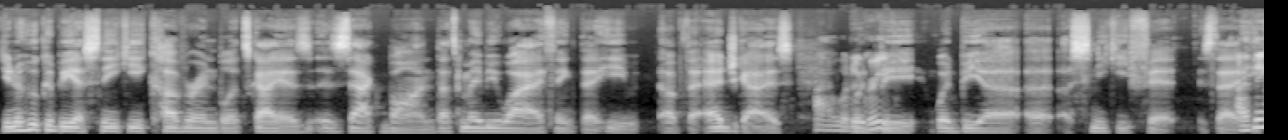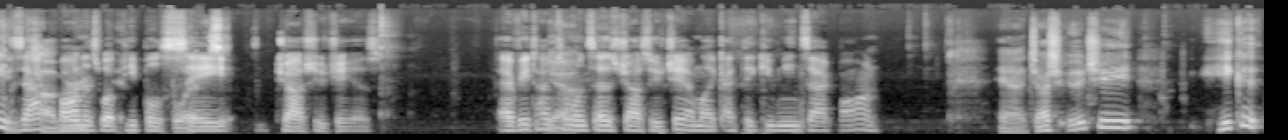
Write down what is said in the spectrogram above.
You know who could be a sneaky cover and blitz guy is is Zack Baun. That's maybe why I think that he of the edge guys I would, would agree. be would be a, a, a, sneaky fit. Is that I think Zack Baun is what people say Josh Uche is. Every time yeah. someone says Josh Uche, I'm like, I think you mean Zack Baun. Yeah, Josh Uche he could.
